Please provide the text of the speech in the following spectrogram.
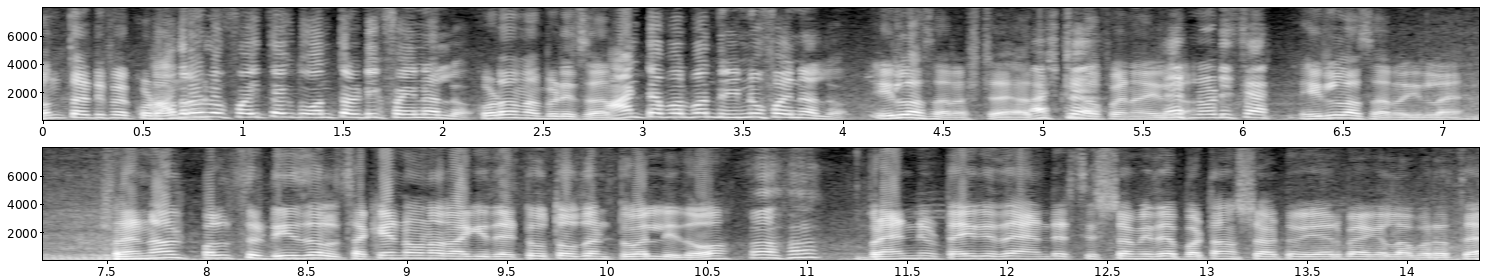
ಒನ್ ತರ್ಟಿ ಫೈವ್ ಕೊಡೋಣ. ಅದರಲ್ಲೂ ಫೈವ್ ತೆಗೆದು ಒನ್ ತರ್ಟಿ ಫೈನಲ್ ಕೊಡೋಣ ಬಿಡಿ ಸರ್. ಆನ್ ಟೇಬಲ್ ಬಂದ್ರೆ ಇನ್ನೂ ಫೈನಲ್ ಇಲ್ಲ ಸರ್ ಅಷ್ಟೇ. ಅಷ್ಟೇ. ಫೈನಲ್ ಇಲ್ಲ. ನೋಡಿ ಸರ್. ಇಲ್ಲ ಸರ್ ಇಲ್ಲ. Renault Pulse diesel second owner ಆಗಿದೆ ಟೂ ತೌಸಂಡ್ ಟ್ವೆಲ್ ಇದು. ಬ್ರಾಂಡ್ ಬ್ರ್ಯಾಂಡ್ ನ್ಯೂ ಟೈರ್ ಇದೆ ಆಂಡ್ರಾಯ್ಡ್ ಸಿಸ್ಟಮ್ ಇದೆ ಬಟನ್ ಸ್ಟಾರ್ಟ್ ಏರ್ ಬ್ಯಾಗ್ ಎಲ್ಲ ಬರುತ್ತೆ.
